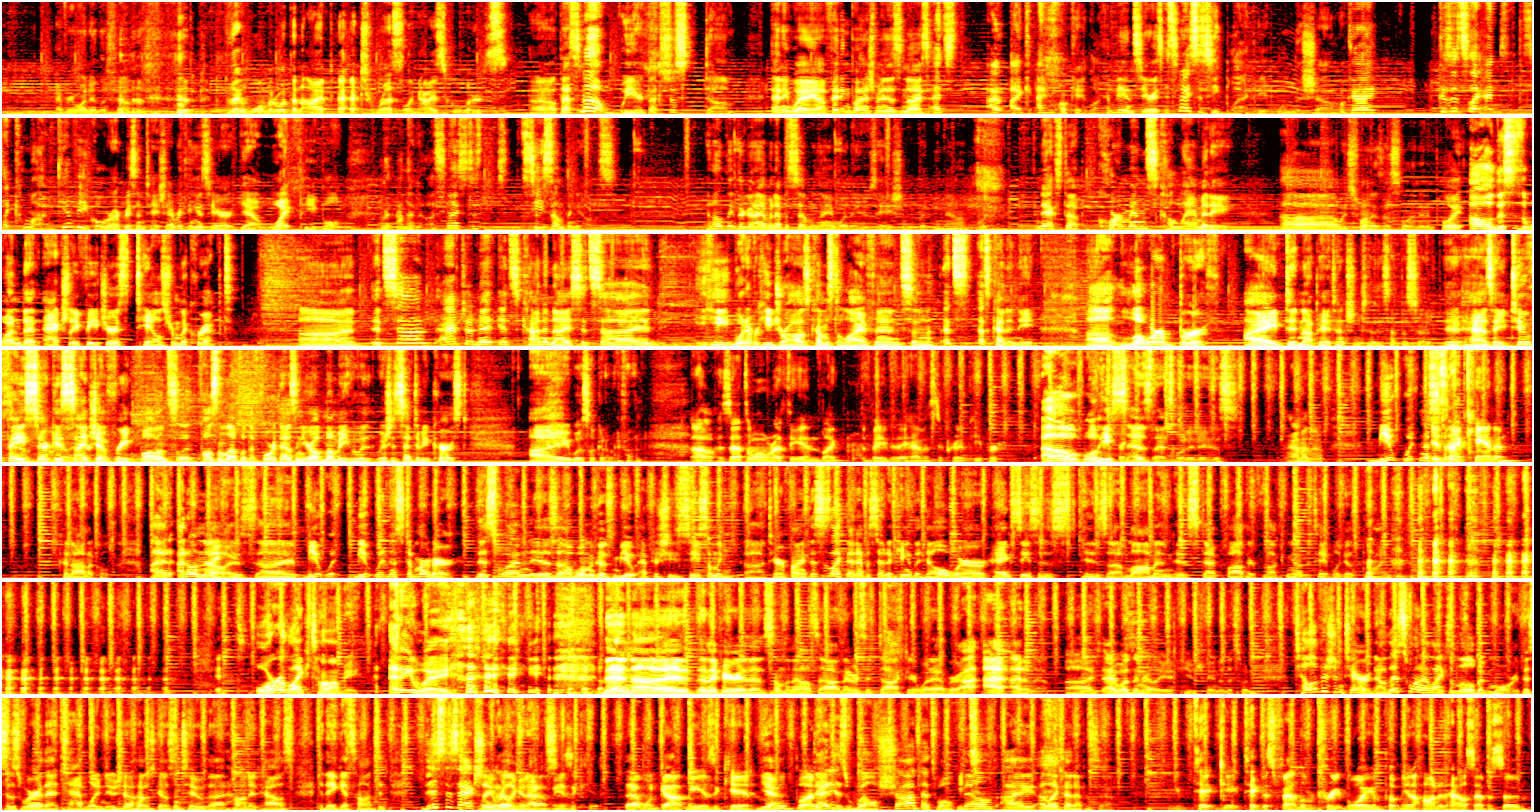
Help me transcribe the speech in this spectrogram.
Everyone in the show. the woman with an eye patch wrestling high schoolers. Uh, that's not weird. That's just dumb. Anyway, uh, fitting punishment is nice. It's I, I, I okay. Look, I'm being serious. It's nice to see black people in the show. Okay. Because it's like it's, it's like come on, give equal representation. Everything is here. Yeah, white people. I don't know. It's nice to see something else. I don't think they're gonna have an episode with anyone who's Asian, but you know. Next up, Korman's Kalamity. Uh, which one is this one? An employee? Oh, this is the one that actually features Tales from the Crypt. Uh, it's uh, I have to admit, it's kind of nice. It's uh, he whatever he draws comes to life, and it's uh, that's that's kind of neat. Uh, Lower Berth. I did not pay attention to this episode. It has a two-faced circus familiar. sideshow freak falls falls in love with a four thousand year old mummy who which is said to be cursed. I was looking at my phone. Oh, is that the one where at the end, like the baby they have is the crypt keeper? Oh well, he says that's what it is. I don't know. Mute witness. Is to that canon? Canonical. I, I don't know. It's uh, mute mute witness to murder. This one is a woman goes mute after she sees something uh, terrifying. This is like that episode of King of the Hill where Hank sees his his uh, mom and his stepfather fucking on the table. He goes blind. or like Tommy. Anyway, then uh, then they figure there's something else out, and there was a doctor, whatever. I I, I don't know. Uh, I wasn't really a huge fan of this one. Television Terror. Now this one I liked a little bit more. This is where that tabloid news show host goes into the haunted house and they gets haunted. This is actually a really good got episode. me as a kid. That one got me as a kid. yeah, Ooh, buddy. that is well shot. That's well filmed. I I like that episode. You take take this fat little treat boy and put me in a haunted house episode.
